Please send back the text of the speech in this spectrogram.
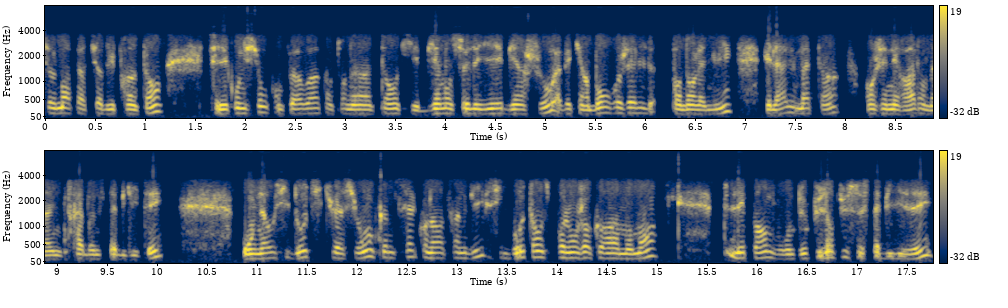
seulement à partir du printemps. C'est les conditions qu'on peut avoir quand on a un temps qui est bien ensoleillé, bien chaud, avec un bon regel pendant la nuit. Et là, le matin, en général, on a une très bonne stabilité. On a aussi d'autres situations, comme celle qu'on est en train de vivre. Si le beau temps se prolonge encore un moment, les pentes vont de plus en plus se stabiliser.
